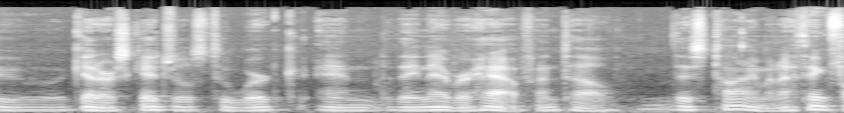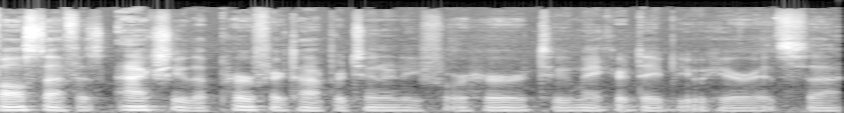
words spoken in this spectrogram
to get our schedules to work, and they never have until this time. And I think Falstaff is actually the perfect opportunity for her to make her debut here. It's uh,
